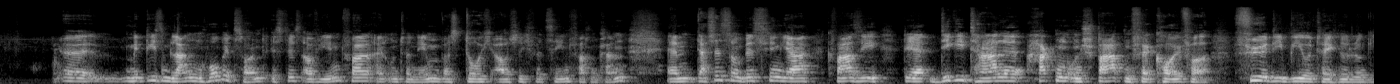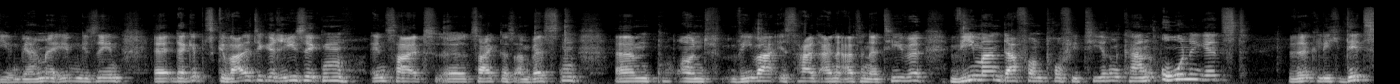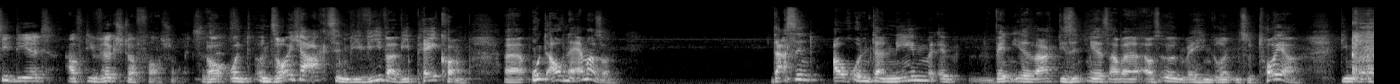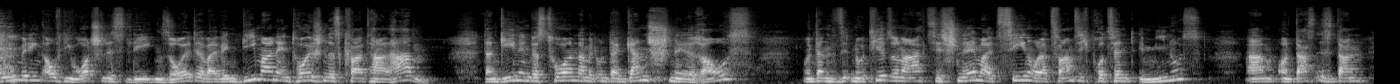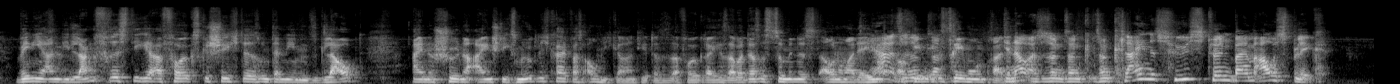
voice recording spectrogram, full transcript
äh, mit diesem langen Horizont ist es auf jeden Fall ein Unternehmen, was durchaus sich verzehnfachen kann. Ähm, das ist so ein bisschen ja quasi der digitale Hacken- und Spatenverkäufer für die Biotechnologie. Und wir haben ja eben gesehen, äh, da gibt es gewaltige Risiken. Insight äh, zeigt das am besten. Ähm, und Viva ist halt eine Alternative, wie man davon profitieren kann, ohne jetzt wirklich dezidiert auf die Wirkstoffforschung zu setzen. Ja, und, und solche Aktien wie Viva, wie Paycom äh, und auch eine Amazon, das sind auch Unternehmen, äh, wenn ihr sagt, die sind mir jetzt aber aus irgendwelchen Gründen zu teuer, die man unbedingt auf die Watchlist legen sollte, weil wenn die mal ein enttäuschendes Quartal haben, dann gehen Investoren damit unter ganz schnell raus und dann notiert so eine Aktie schnell mal 10 oder 20 Prozent im Minus. Ähm, und das ist dann, wenn ihr an die langfristige Erfolgsgeschichte des Unternehmens glaubt, eine schöne Einstiegsmöglichkeit, was auch nicht garantiert, dass es erfolgreich ist, aber das ist zumindest auch nochmal der Ja, Hinweis also auf den so ein- extrem hohen Preis. Genau, also so ein, so, ein, so ein kleines Hüsteln beim Ausblick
